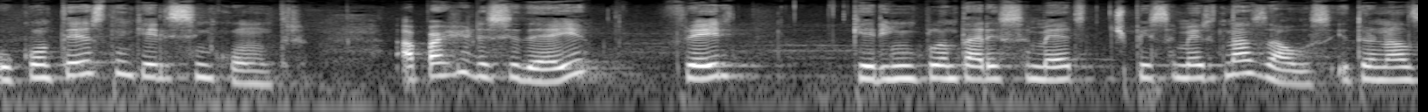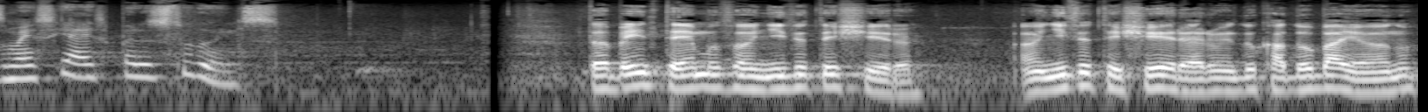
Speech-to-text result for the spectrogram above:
o contexto em que ele se encontra. A partir dessa ideia, Freire queria implantar esse método de pensamento nas aulas e torná-las mais reais para os estudantes. Também temos Anísio Teixeira, Anísio Teixeira era um educador baiano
